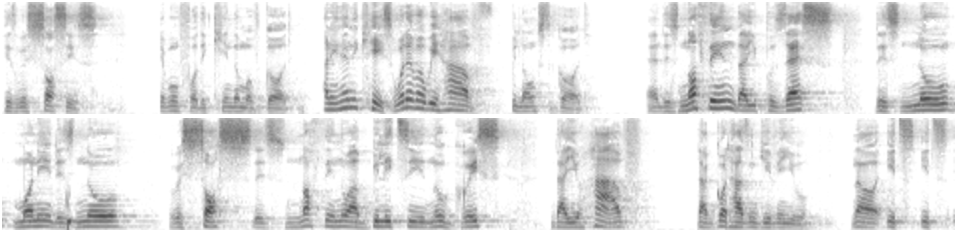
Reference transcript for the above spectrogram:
his resources, even for the kingdom of God. And in any case, whatever we have belongs to God. And there's nothing that you possess, there's no money, there's no resource, there's nothing, no ability, no grace that you have that God hasn't given you. Now, it's, it's,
